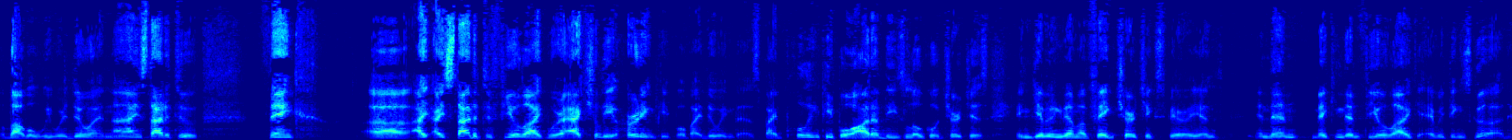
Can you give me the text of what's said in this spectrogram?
about what we were doing. And I started to think, uh, I, I, started to feel like we're actually hurting people by doing this, by pulling people out of these local churches and giving them a fake church experience and then making them feel like everything's good.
